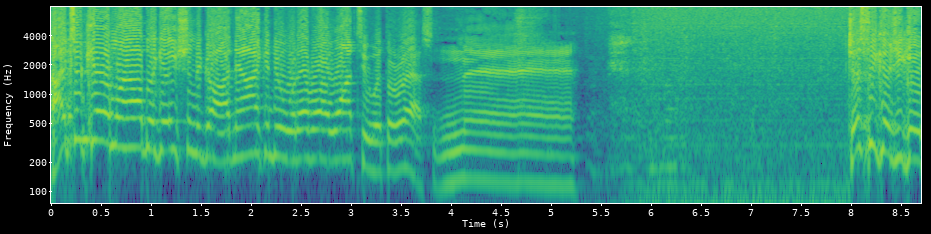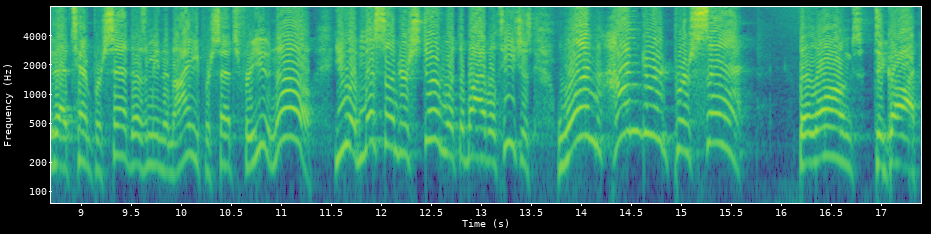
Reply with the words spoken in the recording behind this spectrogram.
I took care of my obligation to God. Now I can do whatever I want to with the rest. Nah. Just because you gave that 10% doesn't mean the 90% is for you. No, you have misunderstood what the Bible teaches. 100% belongs to God.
